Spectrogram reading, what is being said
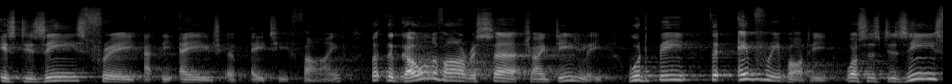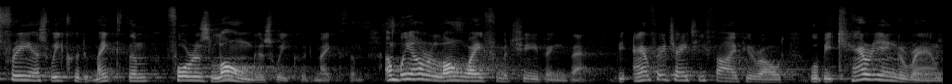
is disease-free at the age of 85, but the goal of our research, ideally, would be that everybody was as disease-free as we could make them for as long as we could make them. And we are a long way from achieving that. The average 85-year-old will be carrying around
